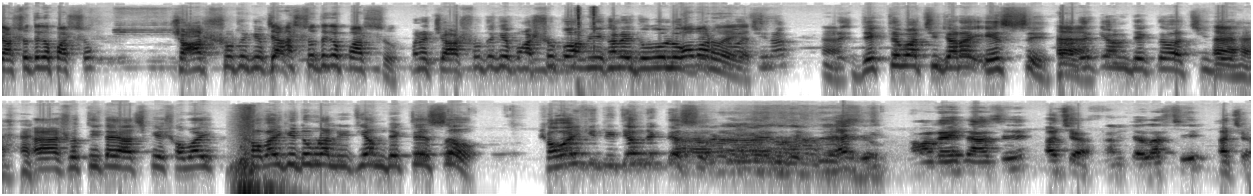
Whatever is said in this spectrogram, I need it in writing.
চারশো থেকে পাঁচশো। চারশো থেকে চারশো থেকে পাঁচশো। মানে চারশো থেকে পাঁচশো তো আমি এখানে যত লোক দেখতে হয়ে পাচ্ছি না। হ্যাঁ। দেখতে পাচ্ছি যারা এসছে হ্যাঁ। তাদেরকে আমি দেখতে পাচ্ছি যে হ্যাঁ সত্যি তাই আজকে সবাই সবাই কি তোমরা লিথিয়াম দেখতে এসছো? সবাই কি লিথিয়াম দেখতে আসছো। আমার গাড়িতে আছে। আচ্ছা। আমি চালাচ্ছি। আচ্ছা।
